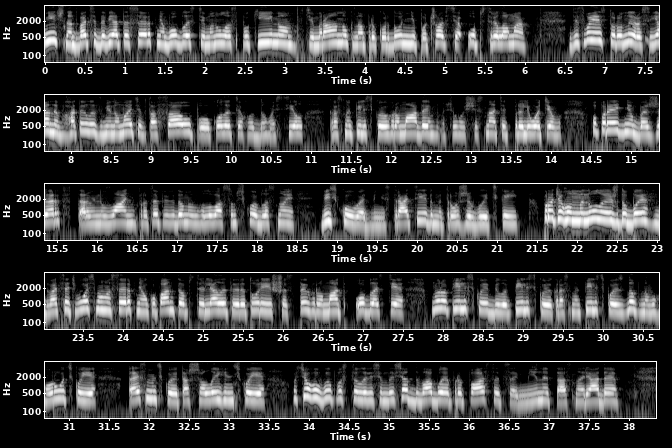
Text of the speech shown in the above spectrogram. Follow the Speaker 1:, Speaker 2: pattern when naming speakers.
Speaker 1: Ніч на 29 серпня в області минула спокійно. Втім, ранок на прикордонні почався обстрілами. Зі своєї сторони росіяни вгатили з мінометів та САУ по околицях одного з сіл Краснопільської громади. Усього 16 прильотів. Попередньо без жертв та руйнувань. Про це повідомив голова Сумської обласної військової адміністрації Дмитро Живицький. Протягом минулої ж доби, 28 серпня, окупанти обстріляли території шести громад області Миропільської, Білопільської, Краснопільської, Знобновгородської, Есменської та Шалигінської. Усього випустили 82 боєприпаси, це міни та снаряди.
